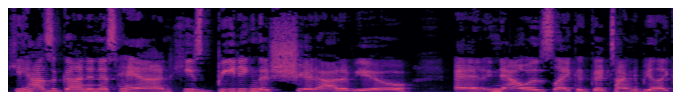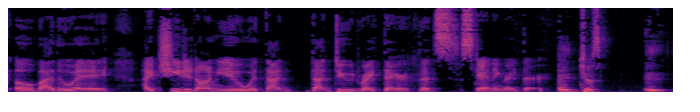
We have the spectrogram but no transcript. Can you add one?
He has a gun in his hand. He's beating the shit out of you. And now is like a good time to be like, oh, by the way, I cheated on you with that that dude right there, that's standing right there. it just it,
